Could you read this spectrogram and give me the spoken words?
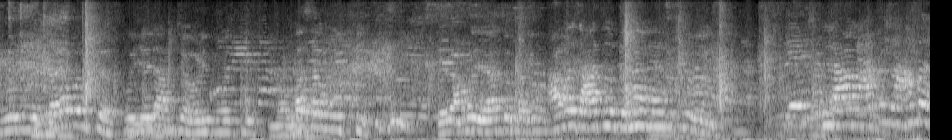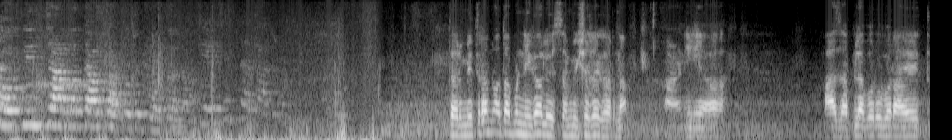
होळी काय बोलतो पूजेला आमच्या होळी पोहोचली बसा मोठी. आम्हाला जायचं होतं ना मग मोठी होळी लांब आता लांब आहे हो तीन चारला त्या जातो तो पोहोचायला. तर मित्रांनो आता आपण निघालो आहे समीक्षाच्या घरनं. आणि अ, आज आपल्याबरोबर आहेत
